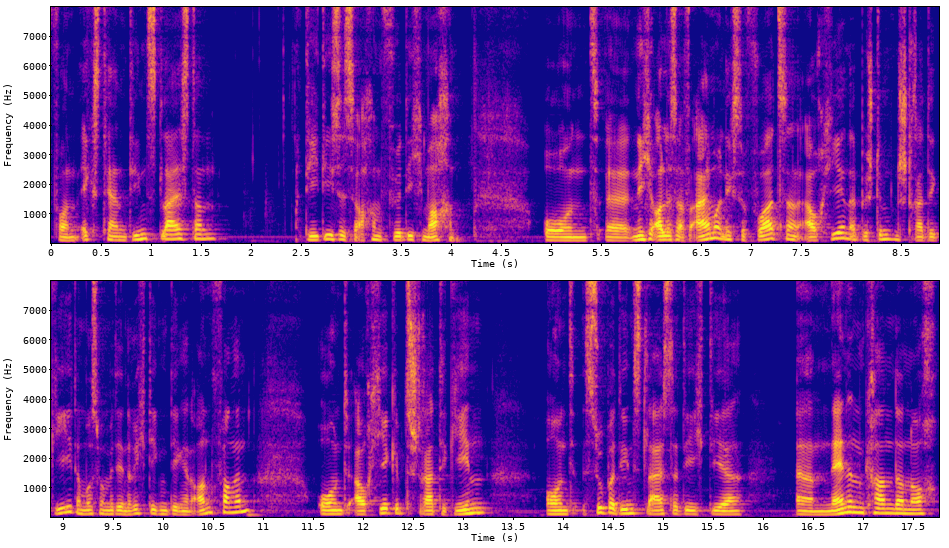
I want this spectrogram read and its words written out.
von externen Dienstleistern, die diese Sachen für dich machen. Und äh, nicht alles auf einmal, nicht sofort, sondern auch hier in einer bestimmten Strategie. Da muss man mit den richtigen Dingen anfangen. Und auch hier gibt es Strategien und super Dienstleister, die ich dir ähm, nennen kann dann noch.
